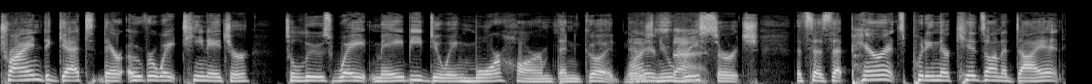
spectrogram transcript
trying to get their overweight teenager to lose weight may be doing more harm than good. Why There's is new that? research that says that parents putting their kids on a diet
